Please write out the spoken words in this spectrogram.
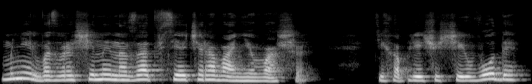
Мне возвращены назад все очарования ваши, тихо плещущие воды,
